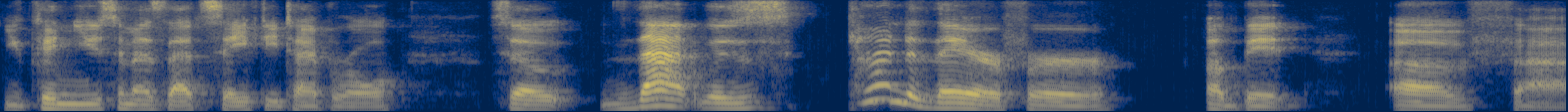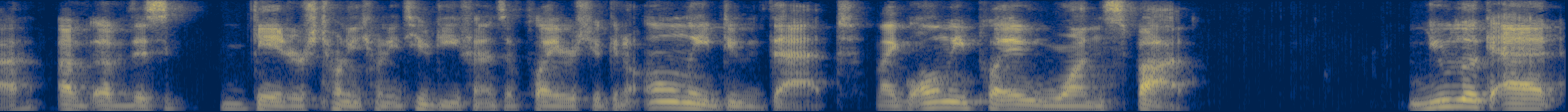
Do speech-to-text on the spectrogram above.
You couldn't use him as that safety type role. So that was kind of there for a bit of uh, of, of this Gators 2022 defense of players who can only do that, like only play one spot. You look at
